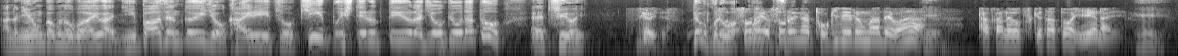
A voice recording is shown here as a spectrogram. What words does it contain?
あの、日本株の場合は2%以上乖離率をキープしてるっていうような状況だと、え強い。強いです。でもこれはそれ、それが途切れるまでは、高値をつけたとは言えない。ええ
